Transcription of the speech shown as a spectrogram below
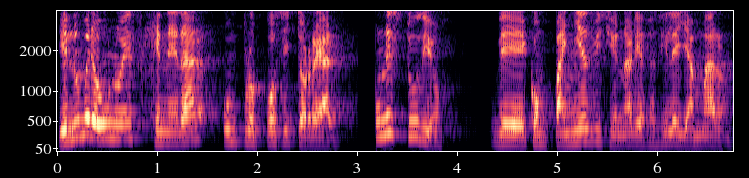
Y el número uno es generar un propósito real. Un estudio de compañías visionarias, así le llamaron,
